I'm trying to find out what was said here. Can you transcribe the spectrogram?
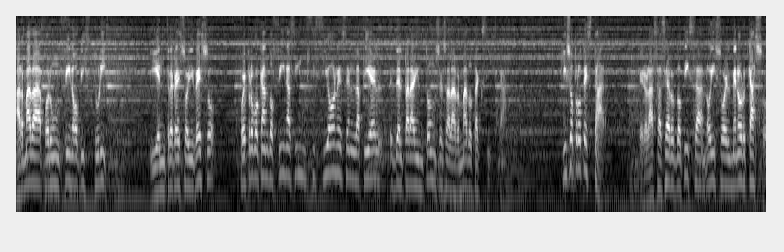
armada por un fino bisturí, y entre beso y beso, fue provocando finas incisiones en la piel del para entonces alarmado taxista. Quiso protestar, pero la sacerdotisa no hizo el menor caso,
